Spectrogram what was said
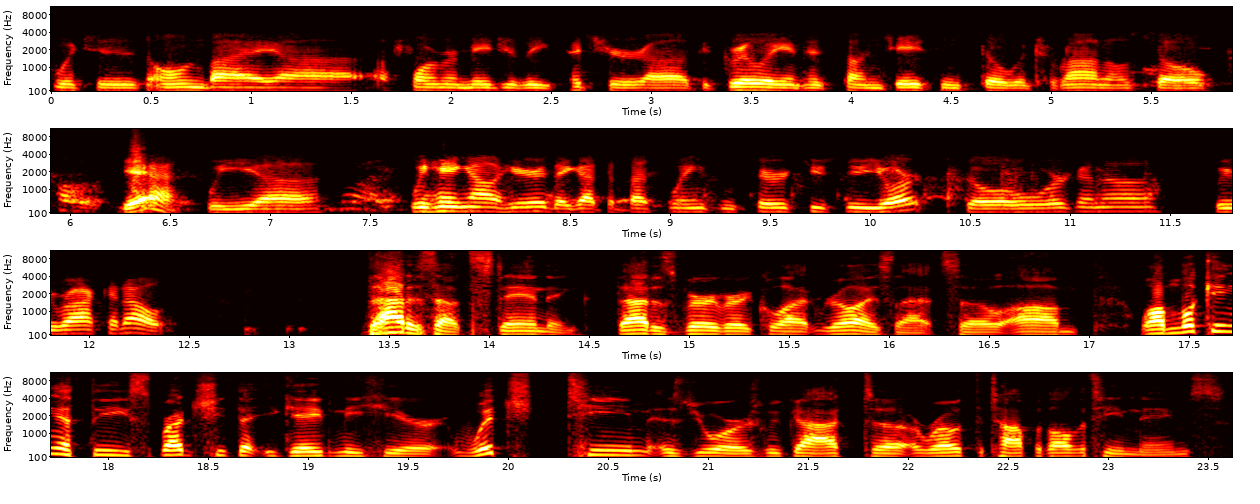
which is owned by uh, a former Major League pitcher, uh, the Grilli, and his son Jason, still with Toronto. So, yeah, we uh, we hang out here. They got the best wings in Syracuse, New York. So we're gonna we rock it out. That is outstanding. That is very, very cool. I realize that. So, um, well, I'm looking at the spreadsheet that you gave me here. Which team is yours? We've got uh, a row at the top with all the team names.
